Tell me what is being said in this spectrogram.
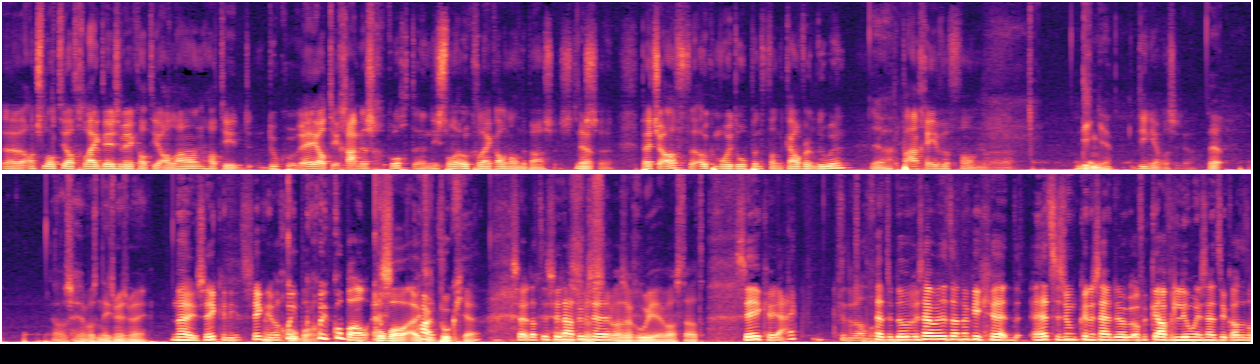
eh, Ancelotti had gelijk deze week had hij Alan, had hij Doucouré, had hij Games gekocht en die stonden ook gelijk allemaal in de basis. Dus eh petje af, eh, ook een mooi doelpunt van Calvert-Lewin. ja. Op aangeven van uh, je. Dinia was het, ja. Daar was, er was niks mis mee. Nee, zeker niet. Zeker Een niet. Een goede, kopbal. goede kopbal. Een kopbal uit hard. het boekje. Zo, dat is Ja, inderdaad dat hoe was, ze... was een goeie, was dat. Zeker, ja. Ik vind het wel vet. Zouden we het dan ook... Ik, het seizoen kunnen zijn natuurlijk over Calvin Lewin zijn natuurlijk altijd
